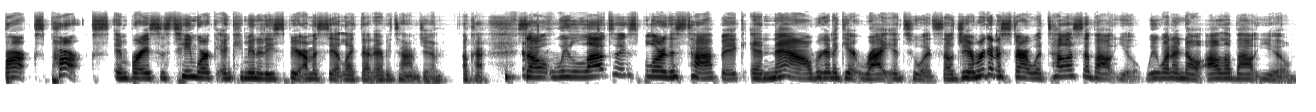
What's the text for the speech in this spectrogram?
Barx Parx embraces teamwork and community spirit. I'm gonna say it like that every time, Jim. Okay. So we love to explore this topic, and now we're gonna get right into it. So, Jim, we're gonna start with tell us about you. We want to know all about you,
